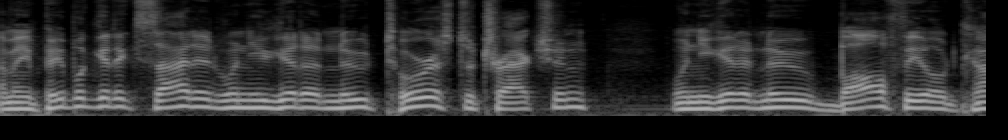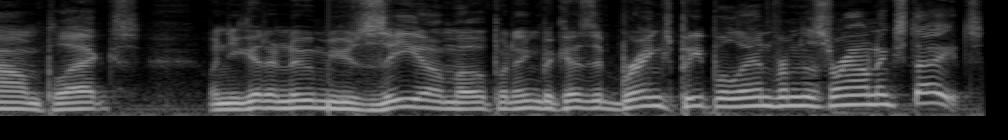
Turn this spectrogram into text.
I mean, people get excited when you get a new tourist attraction, when you get a new ball field complex, when you get a new museum opening because it brings people in from the surrounding states.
